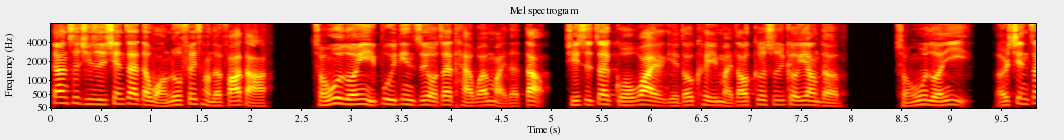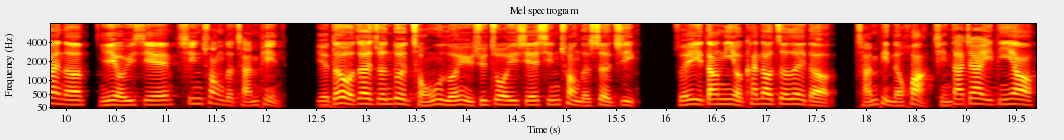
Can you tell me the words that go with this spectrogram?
但是其实现在的网络非常的发达，宠物轮椅不一定只有在台湾买得到，其实在国外也都可以买到各式各样的宠物轮椅。而现在呢，也有一些新创的产品。也都有在针对宠物轮椅去做一些新创的设计，所以当你有看到这类的产品的话，请大家一定要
